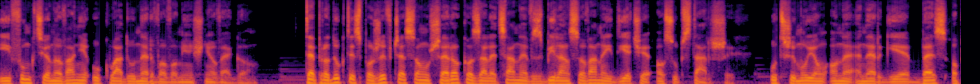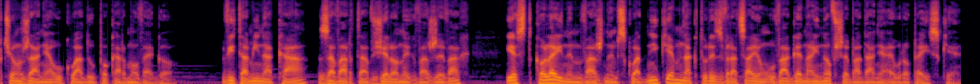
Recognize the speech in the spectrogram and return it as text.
i funkcjonowanie układu nerwowo-mięśniowego. Te produkty spożywcze są szeroko zalecane w zbilansowanej diecie osób starszych. Utrzymują one energię bez obciążania układu pokarmowego. Witamina K, zawarta w zielonych warzywach, jest kolejnym ważnym składnikiem, na który zwracają uwagę najnowsze badania europejskie.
